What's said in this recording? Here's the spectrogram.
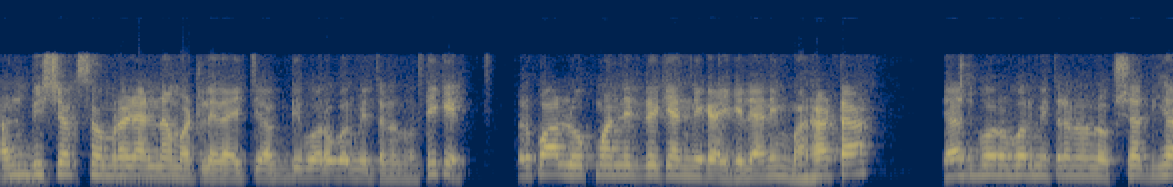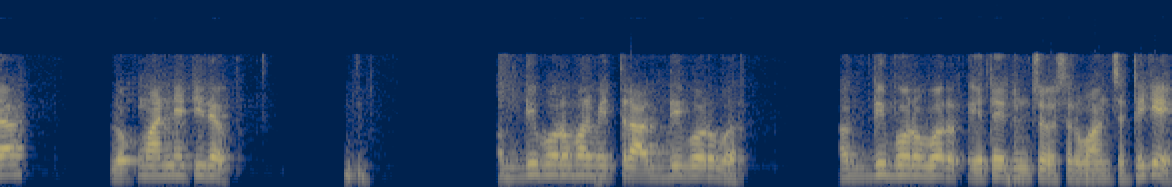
अनभिषेक सम्राट यांना म्हटले जायचे. अगदी बरोबर मित्रांनो ठीक आहे? तर पहा लोकमान्य टिळक यांनी काय केले? आणि मराठा त्याचबरोबर मित्रांनो लक्षात घ्या लोकमान्य टिळक. अगदी बरोबर मित्र अगदी बरोबर. अगदी बरोबर येते तुमचं सर्वांचं ठीक आहे?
